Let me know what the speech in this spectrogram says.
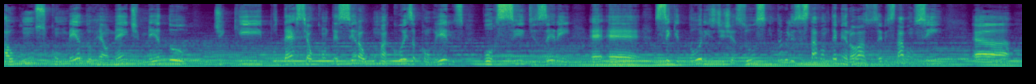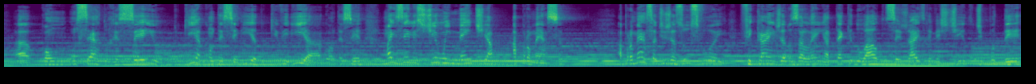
alguns com medo realmente, medo de que pudesse acontecer alguma coisa com eles por se dizerem é, é, seguidores de Jesus. Então eles estavam temerosos, eles estavam sim é, é, com um certo receio do que aconteceria, do que viria a acontecer, mas eles tinham em mente a, a promessa. A promessa de Jesus foi ficar em Jerusalém até que do alto sejais revestidos de poder,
